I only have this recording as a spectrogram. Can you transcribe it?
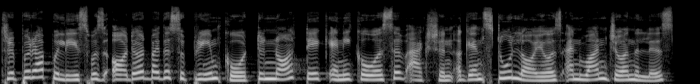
Tripura police was ordered by the Supreme Court to not take any coercive action against two lawyers and one journalist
